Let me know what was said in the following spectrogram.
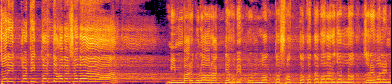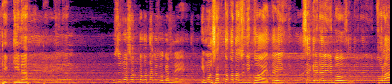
চরিত্র ঠিক করতে হবে সবার। মিম্বার গুলাও রাখতে হবে উন্মুক্ত সত্য কথা বলার জন্য। জোরে বলেন ঠিক কিনা? হুজুররা সত্য কথা কইব কেমনে? এমন সত্য কথা যদি কয় তাই সেক্রেটারির বউ ফোলা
